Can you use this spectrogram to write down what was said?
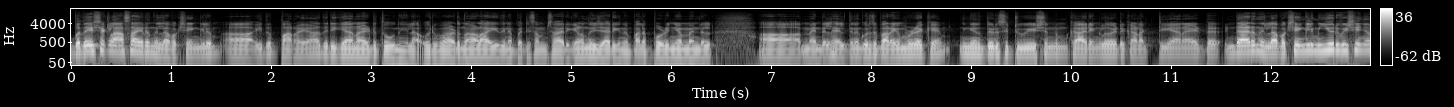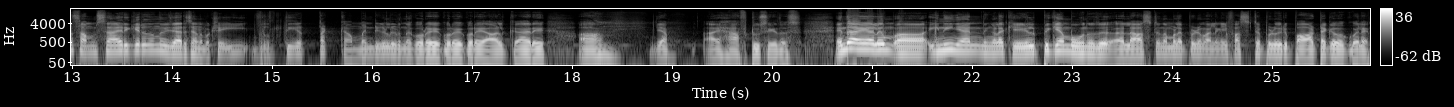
ഉപദേശ ക്ലാസ് ആയിരുന്നില്ല പക്ഷേ എങ്കിലും ഇത് പറയാതിരിക്കാനായിട്ട് തോന്നിയില്ല. ഒരുപാട് നാളായി ഇതിനെപ്പറ്റി സംസാരിക്കണം എന്ന് വിചാരിക്കുന്നു. പലപ്പോഴും ഞാൻ മെന്റൽ മെന്റൽ ഹെൽത്തിനെ കുറിച്ച് പറയുമ്പോഴൊക്കെ ഇങ്ങനത്തെ ഒരു സിറ്റുവേഷനും കാര്യങ്ങളുമായിട്ട് കണക്ട് ചെയ്യാനായിട്ട് ഉണ്ടായിരുന്നില്ല. പക്ഷേ എങ്കിലും ഈ ഒരു വിഷയം ഞാൻ സംസാരിക്കരുതെന്ന് വിചാരിച്ചാണ്. പക്ഷേ ഈ വൃത്തികെട്ട കമന്റുകൾ ഇടുന്ന കുറേ കുറേ കുറേ ആൾക്കാർ yeah I have to say this എന്തായാലും ഇനി ഞാൻ നിങ്ങളെ കേൾപ്പിക്കാൻ പോകുന്നത് ലാസ്റ്റ് നമ്മളെപ്പോഴും അല്ലെങ്കിൽ ഫസ്റ്റ് എപ്പോഴും ഒരു പാട്ടൊക്കെ വെക്കും അല്ലേ?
